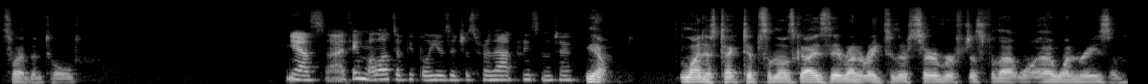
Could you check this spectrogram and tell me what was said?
That's what I've been told. Yes, I think lots of people use it just for that reason too. Yeah. Linus Tech Tips and those guys, they run it right to their server just for that one, uh, one reason.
